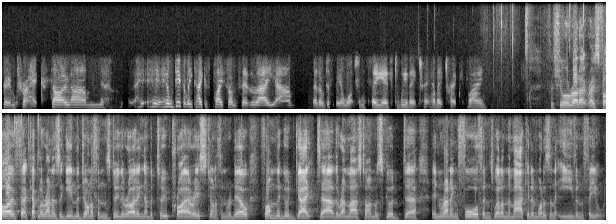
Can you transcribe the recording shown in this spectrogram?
firm track. So um, he, will definitely take his place on Saturday. Um, it'll just be a watch and see as to where that tra- how that track's playing. For sure, right out race five, a couple of runners again. The Jonathans do the riding. Number two, Prioress, Jonathan Riddell from the good gate. Uh, the run last time was good uh, in running fourth and as well in the market in what is an even field.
